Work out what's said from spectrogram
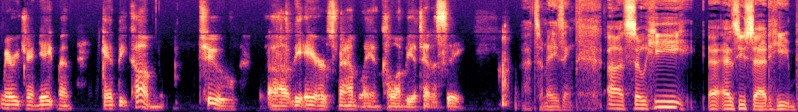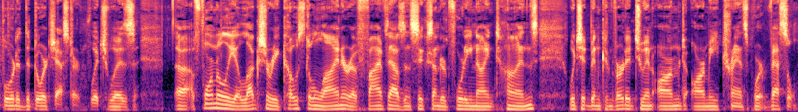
Mary Jane Yateman had become to uh, the Ayres family in Columbia, Tennessee. That's amazing. Uh, so he, as you said, he boarded the Dorchester, which was uh, formerly a luxury coastal liner of 5,649 tons, which had been converted to an armed Army transport vessel.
